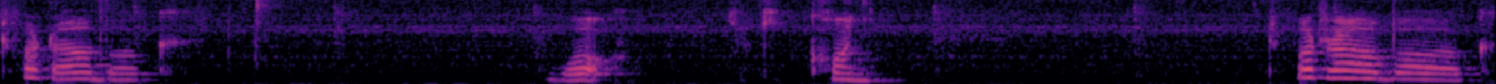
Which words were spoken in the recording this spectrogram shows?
Czworobok. Ło, jaki koń. Czworobok.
